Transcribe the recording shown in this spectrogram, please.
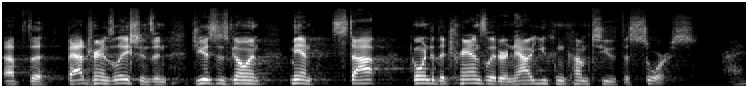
up the bad translations. And Jesus is going, man, stop going to the translator. Now you can come to the source, right?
